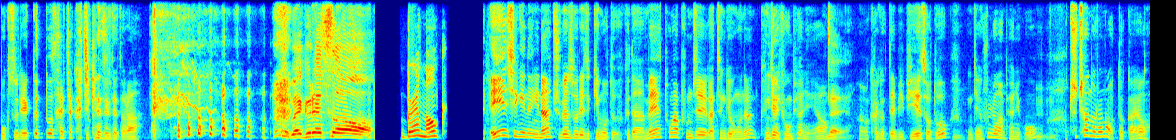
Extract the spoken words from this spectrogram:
목소리의 끝도 살짝 같이 cancel 되더라. 왜 그랬어? Burmoke, ANC 기능이나 주변 소리 듣기 모드, 그 다음에 통화 품질 같은 경우는 굉장히 좋은 편이에요. 네. 어, 가격 대비 비해서도 음. 굉장히 훌륭한 편이고 음, 음. 추천으로는 어떨까요?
